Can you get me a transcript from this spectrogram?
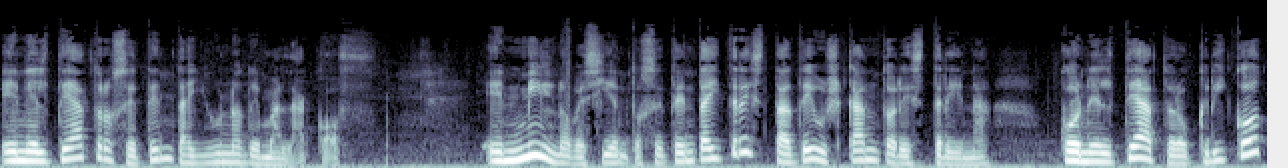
en el Teatro 71 de Malakoff. En 1973, Tadeusz Kantor estrena, con el Teatro Cricot,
